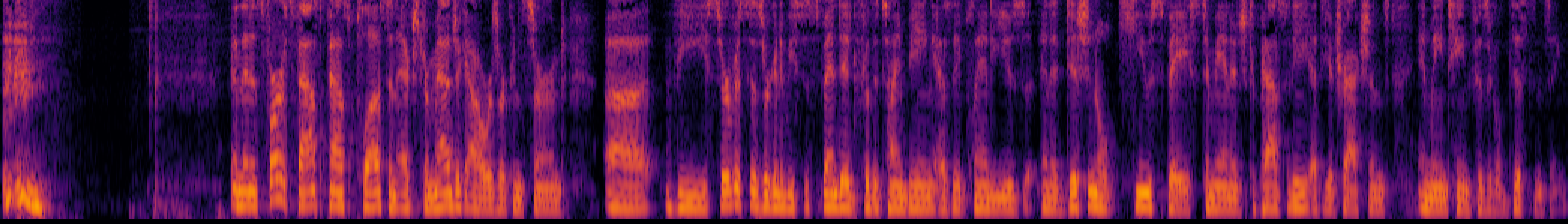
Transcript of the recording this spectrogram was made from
and then as far as FastPass Plus and extra magic hours are concerned, uh, the services are going to be suspended for the time being as they plan to use an additional queue space to manage capacity at the attractions and maintain physical distancing.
